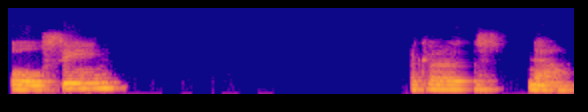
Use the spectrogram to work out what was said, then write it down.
all seeing occurs now.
